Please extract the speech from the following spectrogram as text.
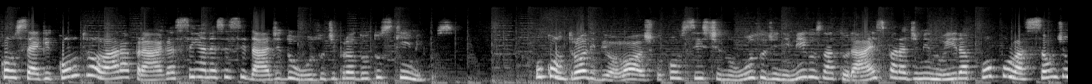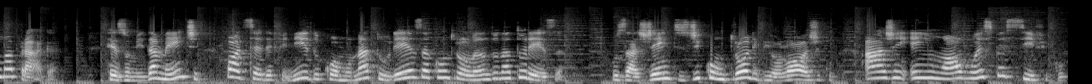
consegue controlar a praga sem a necessidade do uso de produtos químicos. O controle biológico consiste no uso de inimigos naturais para diminuir a população de uma praga. Resumidamente, pode ser definido como natureza controlando natureza. Os agentes de controle biológico agem em um alvo específico,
